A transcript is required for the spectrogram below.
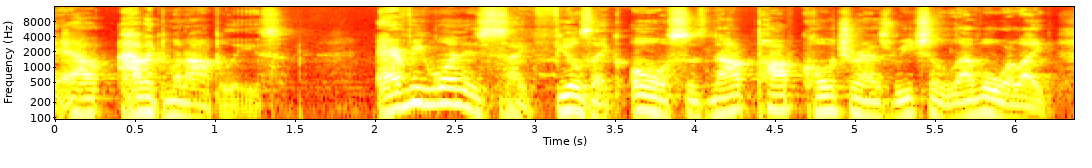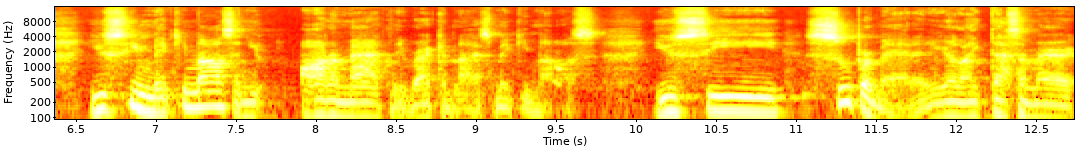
Al- Alec Monopolies. Everyone is like feels like oh so it's not pop culture has reached a level where like you see Mickey Mouse and you automatically recognize Mickey Mouse. You see Superman and you're like that's Ameri-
